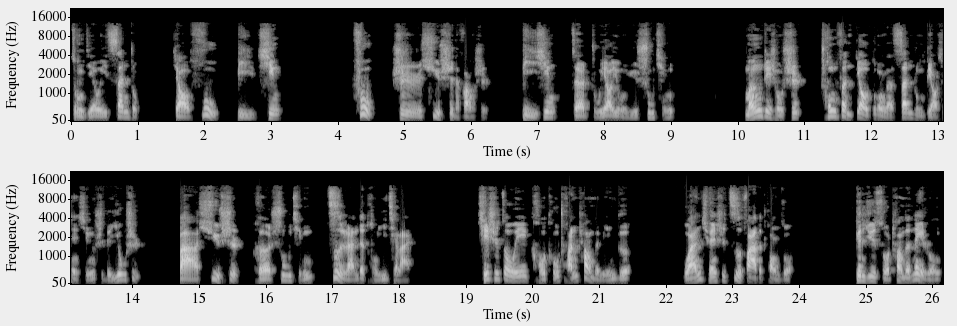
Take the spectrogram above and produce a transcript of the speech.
总结为三种，叫赋、比、兴。赋是叙事的方式，比兴。则主要用于抒情。蒙这首诗充分调动了三种表现形式的优势，把叙事和抒情自然的统一起来。其实作为口头传唱的民歌，完全是自发的创作，根据所唱的内容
